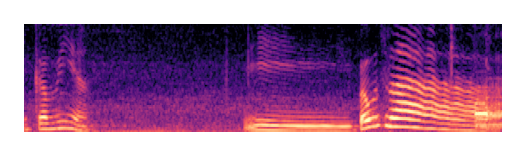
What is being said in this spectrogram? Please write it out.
encaminha. E vamos lá!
